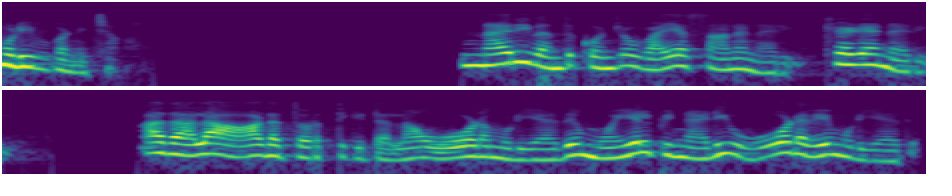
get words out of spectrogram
முடிவு பண்ணிச்சான். நரி வந்து கொஞ்சம் வயசான நரி கிழ நரி. அதால ஆடை துரத்திக்கிட்டெல்லாம் ஓட முடியாது முயல் பின்னாடி ஓடவே முடியாது.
